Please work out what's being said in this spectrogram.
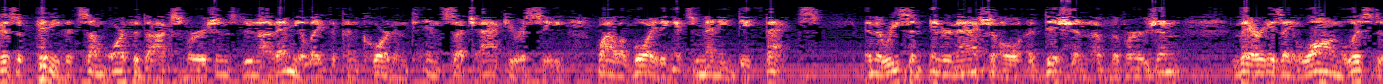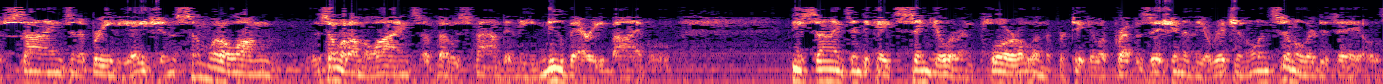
It is a pity that some Orthodox versions do not emulate the concordant in such accuracy while avoiding its many defects. In the recent international edition of the version, there is a long list of signs and abbreviations, somewhat along somewhat on the lines of those found in the Newberry Bible. These signs indicate singular and plural in the particular preposition in the original and similar details.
